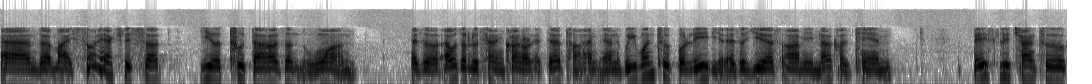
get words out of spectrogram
And uh, my story actually started year 2001. As a, I was a lieutenant colonel at that time, and we went to Bolivia as a U.S. Army medical team, basically trying to,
